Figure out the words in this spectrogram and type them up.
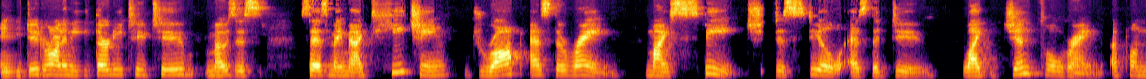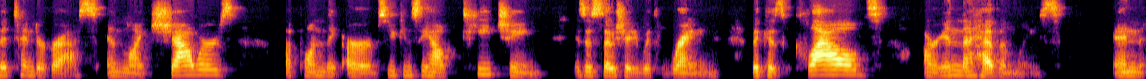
In Deuteronomy 32 2, Moses says, May my teaching drop as the rain, my speech distill as the dew, like gentle rain upon the tender grass, and like showers upon the herbs. You can see how teaching is associated with rain because clouds are in the heavenlies and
